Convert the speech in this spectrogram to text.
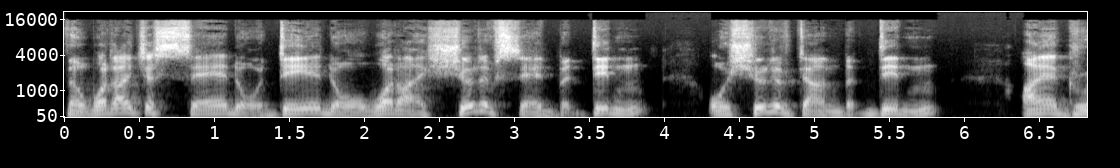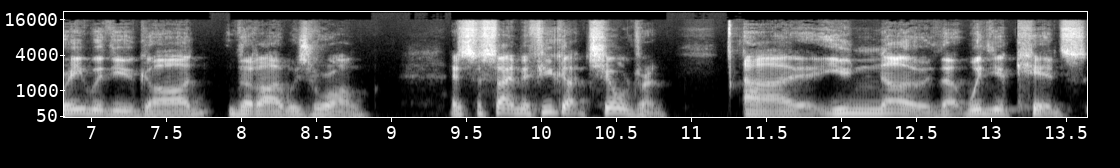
that what I just said or did or what I should have said but didn't or should have done but didn't, I agree with you, God, that I was wrong. It's the same if you've got children, uh, you know that with your kids,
